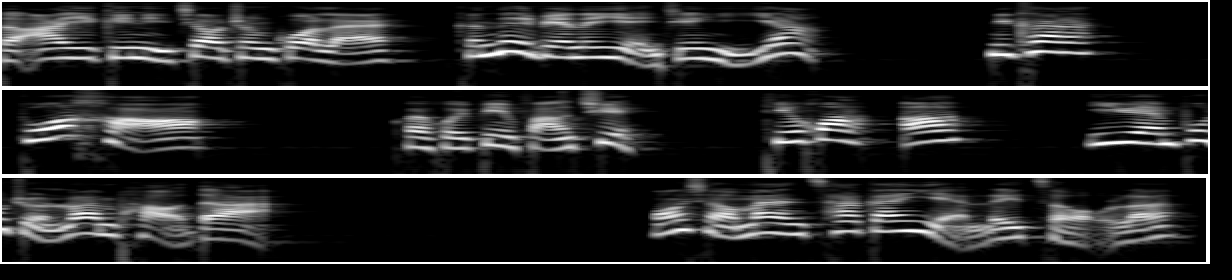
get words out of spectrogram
等阿姨给你校正过来，跟那边的眼睛一样。你看。”多好！快回病房去，听话啊！医院不准乱跑的。王小曼擦干眼泪走了，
